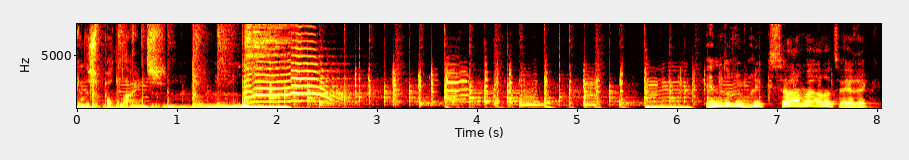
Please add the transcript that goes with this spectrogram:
in de Spotlights. In de rubriek Samen aan het werk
